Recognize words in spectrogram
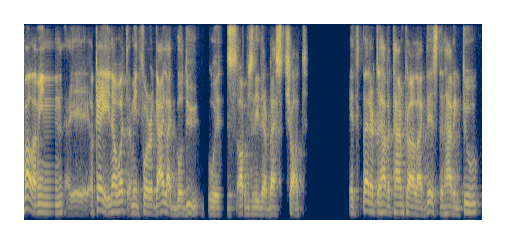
Well, I mean, eh, okay, you know what? I mean, for a guy like Gaudu, who is obviously their best shot, it's better to have a time trial like this than having two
